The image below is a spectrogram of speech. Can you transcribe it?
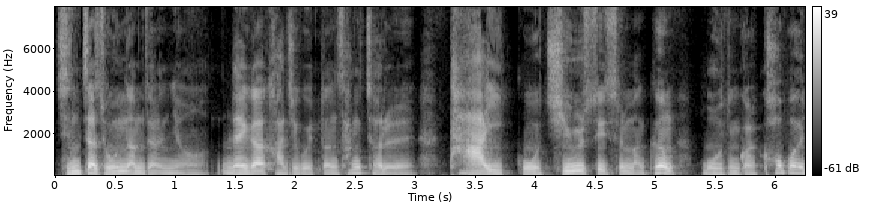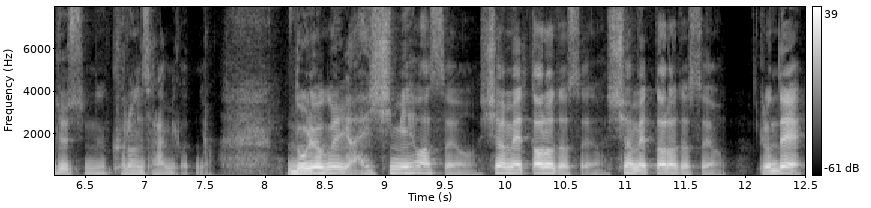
진짜 좋은 남자는요 내가 가지고 있던 상처를 다 잊고 지울 수 있을 만큼 모든 걸 커버해 줄 수 있는 그런 사람이거든요. 노력을 열심히 해왔어요. 시험에 떨어졌어요. 시험에 떨어졌어요. 그런데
